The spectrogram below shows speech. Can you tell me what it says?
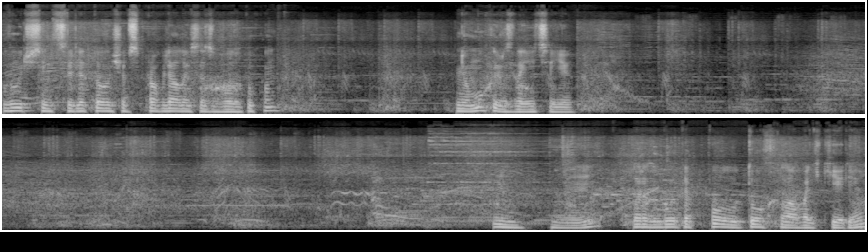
Лучниці для того, щоб справлялися з воздухом. В нього мухи здається, є. Полудохла Валькірія.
